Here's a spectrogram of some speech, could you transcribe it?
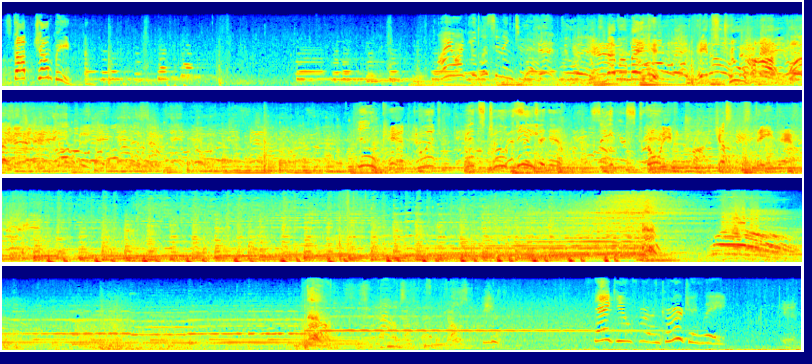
Stop jumping! Why aren't you listening to them? You'll never make it! It's too high! You can't do it! It's too Listen deep! to him. Save your strength. Don't even try. Just stay down.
